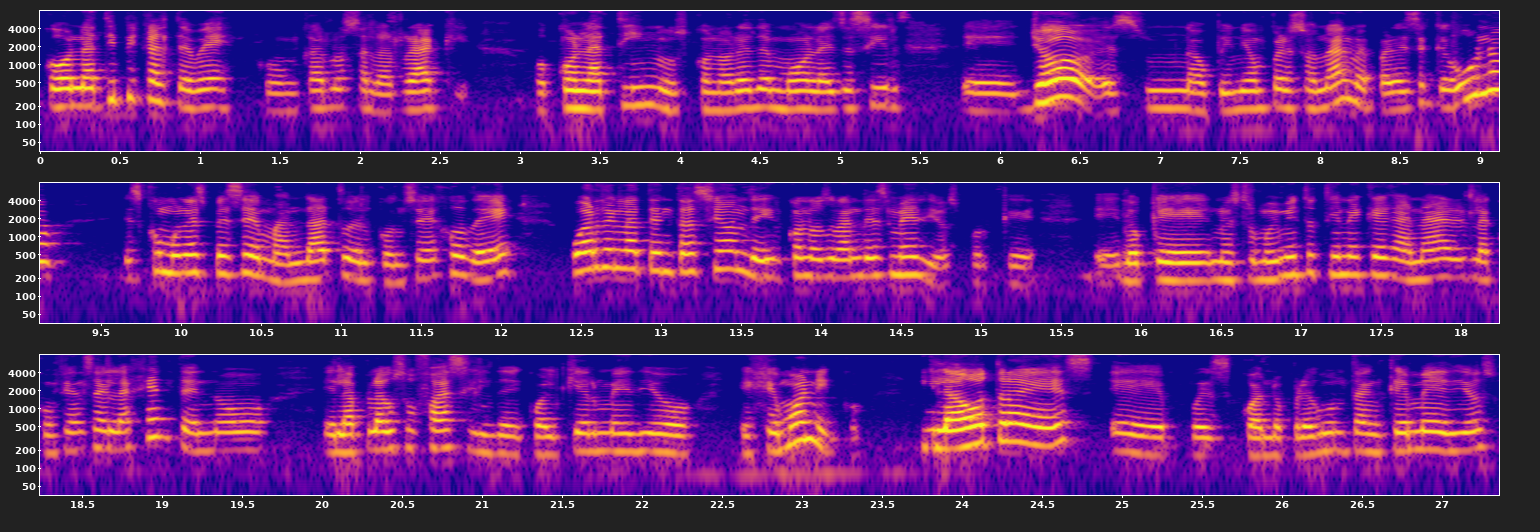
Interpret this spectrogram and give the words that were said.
con Atypical TV, con Carlos Alarraqui o con Latinus, con Lore de Mola? Es decir, eh, yo, es una opinión personal, me parece que uno es como una especie de mandato del Consejo de guarden la tentación de ir con los grandes medios, porque eh, lo que nuestro movimiento tiene que ganar es la confianza de la gente, no el aplauso fácil de cualquier medio hegemónico. Y la otra es, eh, pues cuando preguntan qué medios,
